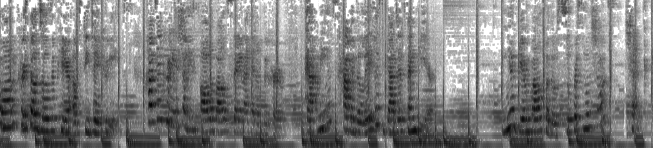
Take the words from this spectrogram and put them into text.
everyone, Christel Joseph here of CJ Creates. Content creation is all about staying ahead of the curve. That means having the latest gadgets and gear. New gimbal for those super smooth shots? Check.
